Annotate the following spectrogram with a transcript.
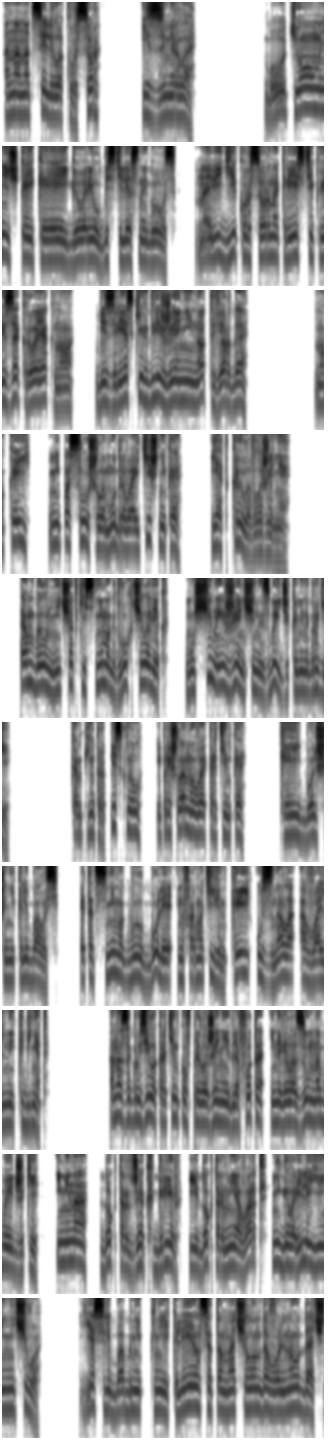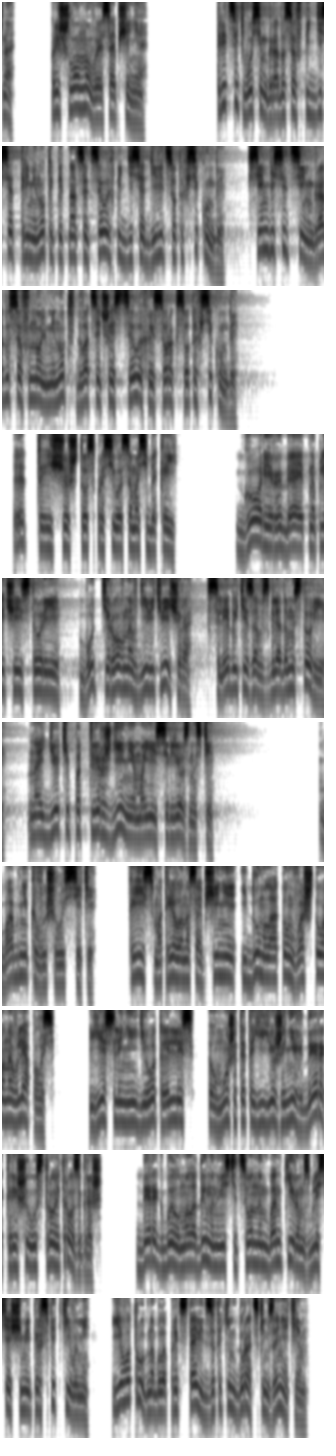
Она нацелила курсор и замерла. «Будь умничкой, Кей», — говорил бестелесный голос. Наведи курсор на крестик и закрой окно. Без резких движений, но твердо. Но Кей не послушала мудрого айтишника и открыла вложение. Там был нечеткий снимок двух человек, мужчины и женщины с бейджиками на груди. Компьютер пискнул, и пришла новая картинка. Кей больше не колебалась. Этот снимок был более информативен. Кей узнала овальный кабинет. Она загрузила картинку в приложение для фото и навела зум на бейджики. Имена доктор Джек Грир и доктор Мия Варт не говорили ей ничего. Если бабник к ней клеился, то начал он довольно удачно. Пришло новое сообщение. 38 градусов 53 минуты 15,59 секунды. 77 градусов 0 минут 26,40 секунды. «Это еще что?» — спросила сама себя Кей. «Горе рыдает на плече истории. Будьте ровно в девять вечера. Следуйте за взглядом истории. Найдете подтверждение моей серьезности». Бабник вышел из сети. Кей смотрела на сообщение и думала о том, во что она вляпалась. Если не идиот Эллис, то, может, это ее жених Дерек решил устроить розыгрыш. Дерек был молодым инвестиционным банкиром с блестящими перспективами. Его трудно было представить за таким дурацким занятием.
